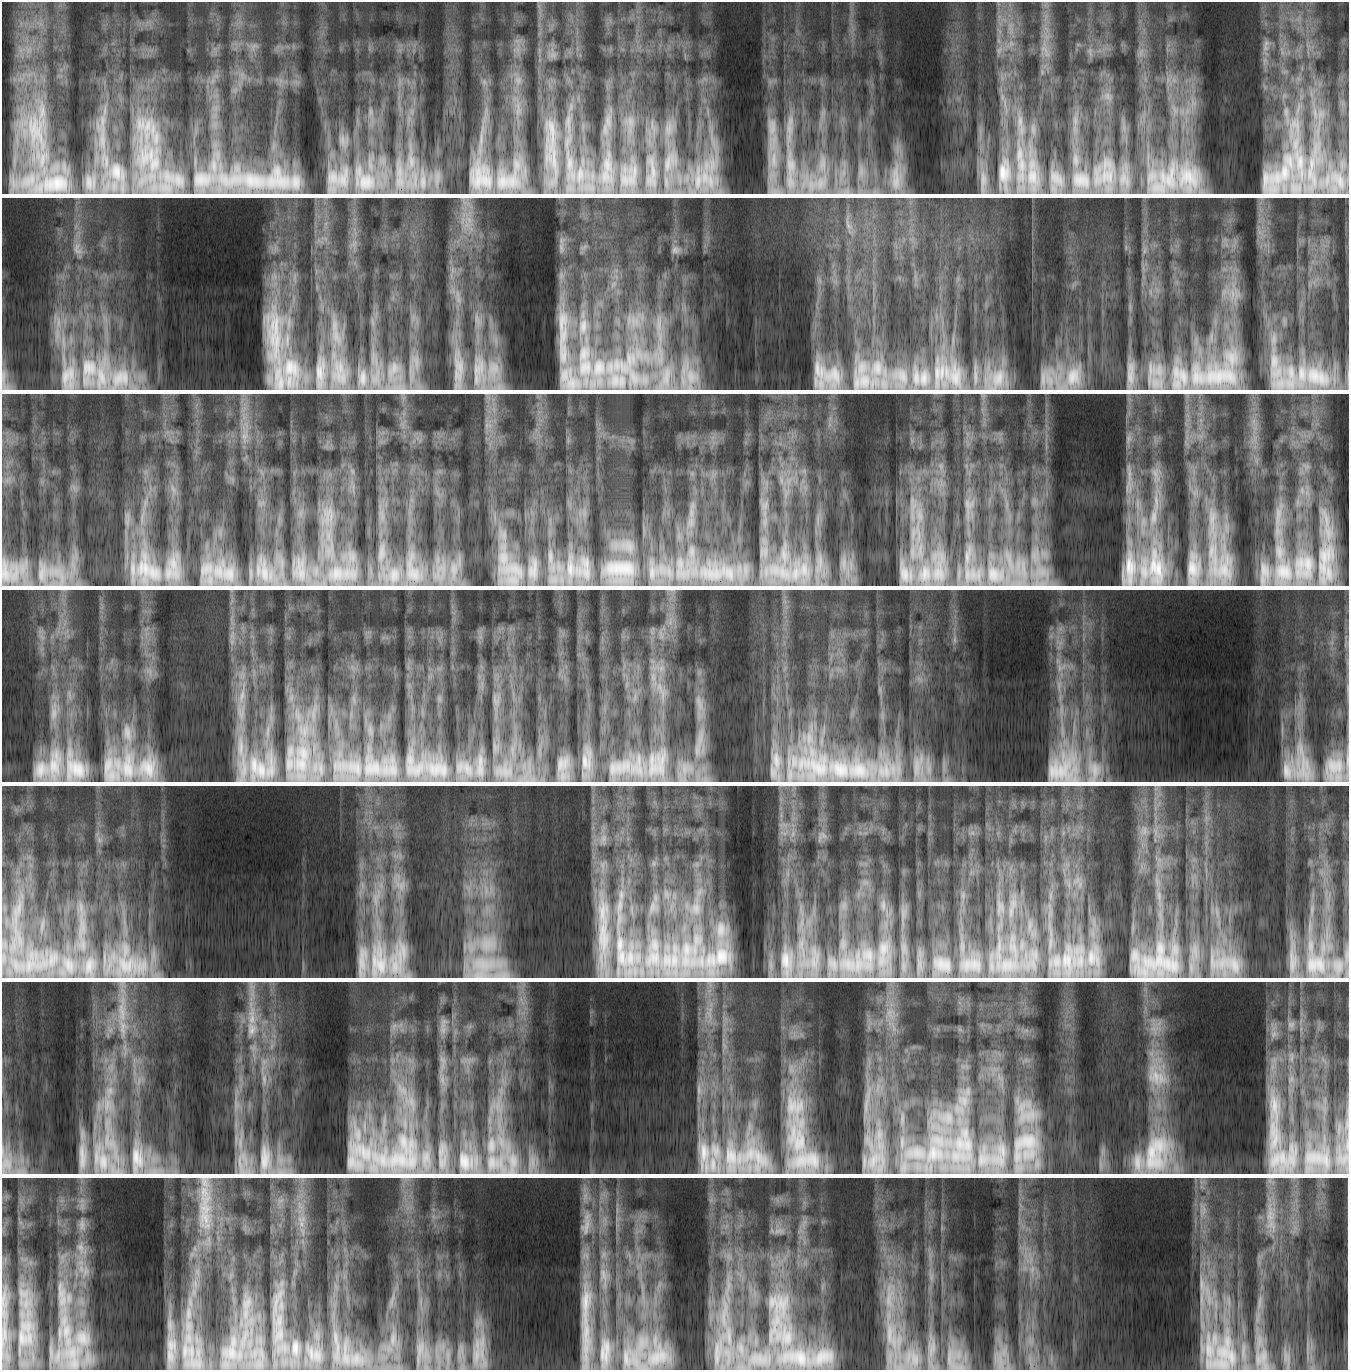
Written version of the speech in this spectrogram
많이 만일 다음 황교안 대행이 뭐 이 선거 끝나가 해가지고 5월 9일날 좌파 정부가 들어서 가지고요 좌파 정부가 들어서 가지고 국제사법심판소의 그 판결을 인정하지 않으면 아무 소용이 없는 겁니다. 아무리 국제사법심판소에서 했어도 안 받아들이면 아무 소용 없어요. 그, 이 중국이 지금 그러고 있거든요. 중국이. 저 필리핀 부근에 섬들이 이렇게, 이렇게 있는데, 그걸 이제 중국이 지들 멋대로 남해 구단선 이렇게 해서 섬, 그 섬들을 쭉 그물 거 가지고 이건 우리 땅이야 이래 버렸어요. 그 남해 구단선이라고 그러잖아요. 근데 그걸 국제사법심판소에서 이것은 중국이 자기 멋대로 한 그물 건 거기 때문에 이건 중국의 땅이 아니다. 이렇게 판결을 내렸습니다. 중국은 우리 이거 인정 못해 이렇게 그러잖아요. 인정 못한다. 그러니까 인정 안 해버리면 아무 소용이 없는 거죠. 그래서 이제 좌파 정부가 들어서 가지고 국제사법심판소에서 박 대통령 탄핵이 부당하다고 판결해도 우리 인정 못해. 그러면 복권이 안 되는 겁니다. 복권 안 시켜주는 거예요. 안 시켜주는 거예요. 어, 우리나라 그 대통령 권한이 있으니까. 그래서 결국은 다음 만약 선거가 돼서 이제 다음 대통령을 뽑았다. 그 다음에 복권을 시키려고 하면 반드시 우파 정부가 세워져야 되고 박 대통령을 구하려는 마음이 있는 사람이 대통령이 돼야 됩니다. 그러면 복권시킬 수가 있습니다.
